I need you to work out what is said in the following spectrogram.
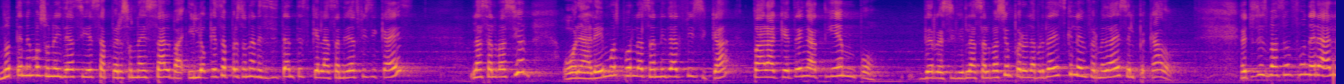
No tenemos una idea si esa persona es salva y lo que esa persona necesita antes que la sanidad física es la salvación. Oraremos por la sanidad física, para que tenga tiempo de recibir la salvación, pero la verdad es que la enfermedad es el pecado. Entonces vas a un funeral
